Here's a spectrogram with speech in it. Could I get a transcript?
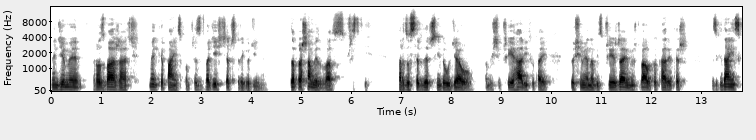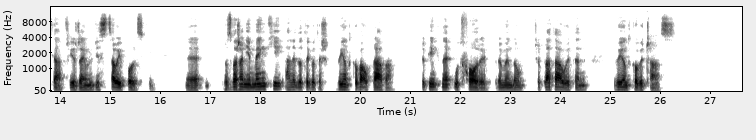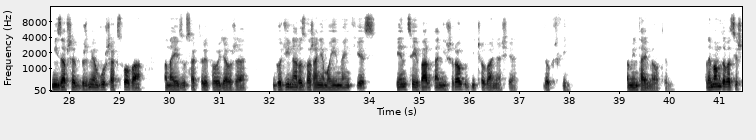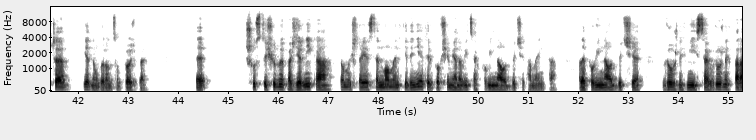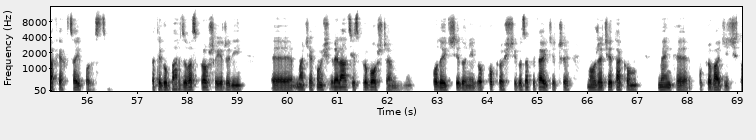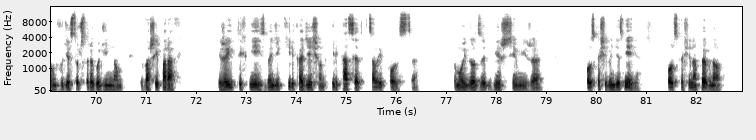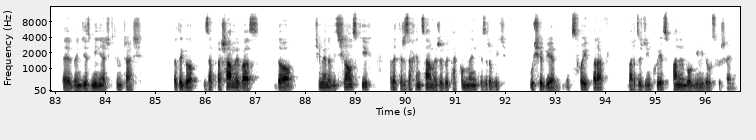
będziemy rozważać mękę pańską przez 24 godziny. Zapraszamy Was wszystkich bardzo serdecznie do udziału, abyście przyjechali tutaj do Siemianowic. Przyjeżdżają już dwa autokary też z Gdańska, przyjeżdżają ludzie z całej Polski. E, Rozważanie męki, ale do tego też wyjątkowa oprawa, przepiękne utwory, które będą przeplatały ten wyjątkowy czas. Mi zawsze brzmią w uszach słowa Pana Jezusa, który powiedział, że godzina rozważania mojej męki jest więcej warta niż rok biczowania się do krwi. Pamiętajmy o tym. Ale mam do Was jeszcze jedną gorącą prośbę. 6-7 października to myślę jest ten moment, kiedy nie tylko w Siemianowicach powinna odbyć się ta męka, ale powinna odbyć się w różnych miejscach, w różnych parafiach w całej Polsce. Dlatego bardzo Was proszę, jeżeli e, macie jakąś relację z proboszczem, podejdźcie do niego, poproście go, zapytajcie, czy możecie taką mękę poprowadzić, tą 24-godzinną w Waszej parafii. Jeżeli tych miejsc będzie kilkadziesiąt, kilkaset w całej Polsce, to moi drodzy, wierzcie mi, że Polska się będzie zmieniać. Polska się na pewno e, będzie zmieniać w tym czasie. Dlatego zapraszamy Was do Siemianowic Śląskich, ale też zachęcamy, żeby taką mękę zrobić u siebie w swojej parafii. Bardzo dziękuję z Panem Bogiem i do usłyszenia.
